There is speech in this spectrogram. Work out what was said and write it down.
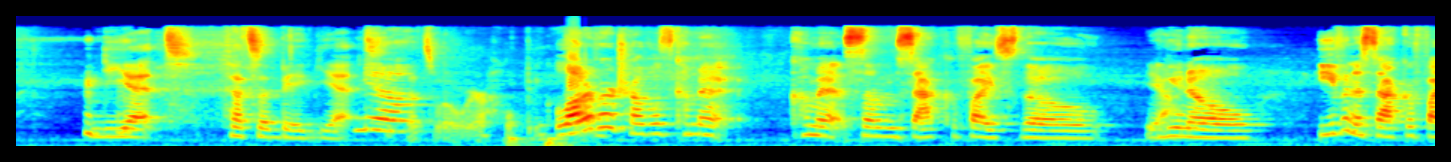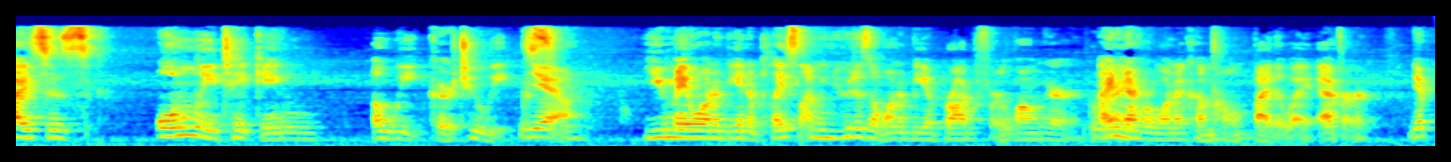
yet. That's a big yet. Yeah. That's what we're hoping. A lot of our travels come at come at some sacrifice though. Yeah. You know, even a sacrifice is only taking a week or two weeks. Yeah. You may want to be in a place I mean, who doesn't want to be abroad for longer? I never want to come home, by the way, ever. Yep.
